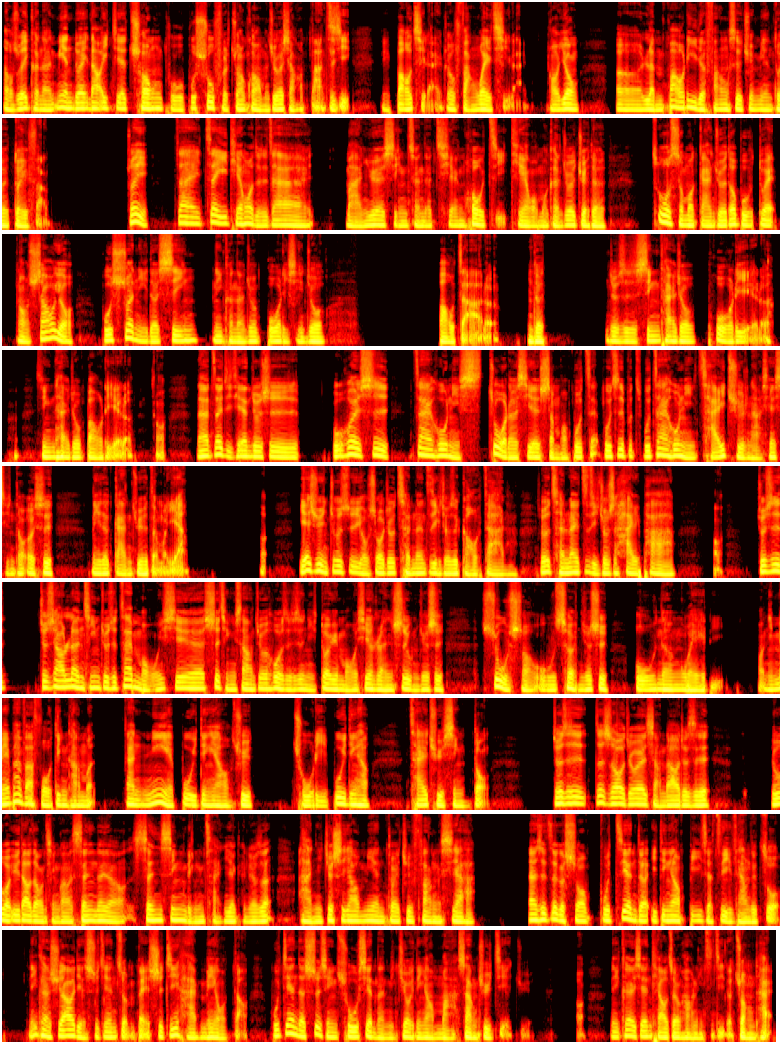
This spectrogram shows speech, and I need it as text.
哦，所以可能面对到一些冲突、不舒服的状况，我们就会想要把自己给包起来，就防卫起来，然后用呃冷暴力的方式去面对对方。所以在这一天，或者是在满月形成的前后几天，我们可能就会觉得做什么感觉都不对哦，稍有不顺你的心你可能就玻璃心就爆炸了，你的就是心态就破裂了，心态就爆裂了哦。那这几天就是不会是在乎你做了些什么，不在不是不不在乎你采取了哪些行动，而是你的感觉怎么样？也许你就是有时候就承认自己就是搞砸了，就是承认自己就是害怕哦，就是就是要认清，就是在某一些事情上，就或者是你对于某一些人事物，你就是束手无策，你就是无能为力哦，你没办法否定他们，但你也不一定要去处理，不一定要采取行动，就是这时候就会想到，就是。如果遇到这种情况，身那种身心灵产业，感觉说啊，你就是要面对去放下，但是这个时候不见得一定要逼着自己这样子做，你可能需要一点时间准备，时机还没有到，不见得事情出现了你就一定要马上去解决哦，你可以先调整好你自己的状态，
